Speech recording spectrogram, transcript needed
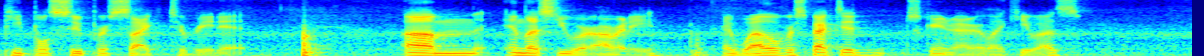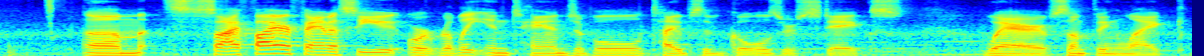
people super psyched to read it, um, unless you were already a well-respected screenwriter like he was. Um, sci-fi or fantasy or really intangible types of goals or stakes, where something like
